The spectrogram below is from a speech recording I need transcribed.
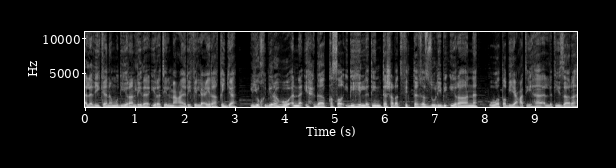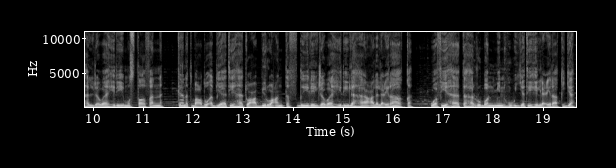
الذي كان مديرا لدائرة المعارف العراقية ليخبره أن إحدى قصائده التي انتشرت في التغزل بإيران وطبيعتها التي زارها الجواهري مصطافا كانت بعض أبياتها تعبر عن تفضيل الجواهر لها على العراق. وفيها تهرب من هويته العراقية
